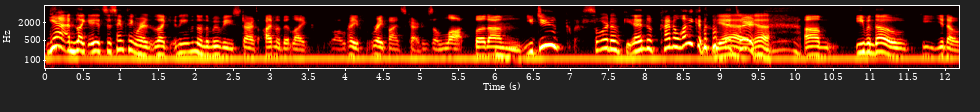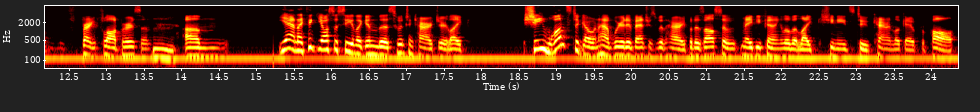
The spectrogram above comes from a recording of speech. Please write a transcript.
yeah, and like it's the same thing where like and even though the movie starts, I'm a bit like well, Ralph Ralph Fiennes' character is a lot, but um, you do sort of end up kind of liking him. Yeah, it's weird. yeah. Um, even though he, you know, very flawed person. Hmm. Um, yeah, and I think you also see like in the Swinton character, like she wants to go and have weird adventures with Harry, but is also maybe feeling a little bit like she needs to care and look out for Paul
